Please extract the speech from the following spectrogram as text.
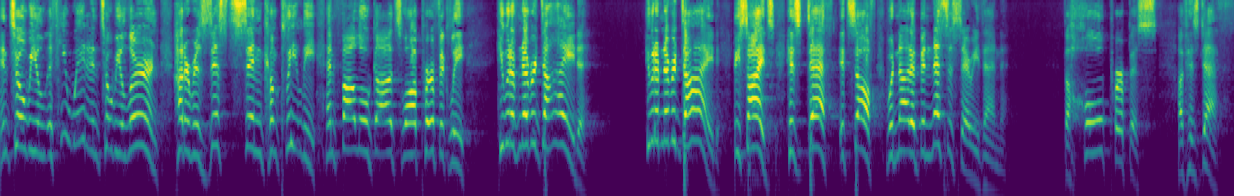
until we, if he waited until we learned how to resist sin completely and follow God's law perfectly, he would have never died. He would have never died. Besides, his death itself would not have been necessary then. The whole purpose of his death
